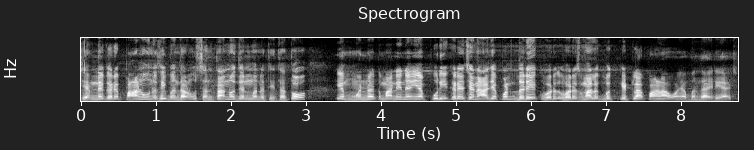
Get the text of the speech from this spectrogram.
જેમને ઘરે પાણું નથી બંધાણું, સંતાનનો જન્મ નથી થતો, એ મન્નત માનીને અહીંયા પૂરી કરે છે ને આજે પણ દરેક વર- વર્ષમાં લગભગ કેટલા પાણાઓ અહીંયા બંધાઈ રહ્યા છે.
